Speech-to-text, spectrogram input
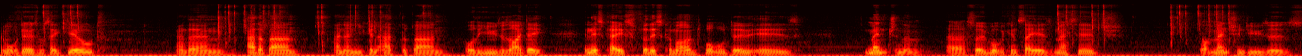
And what we'll do is we'll say guild and then add a ban and then you can add the ban or the user's ID in this case for this command what we'll do is mention them. Uh, so what we can say is message dot mentioned users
